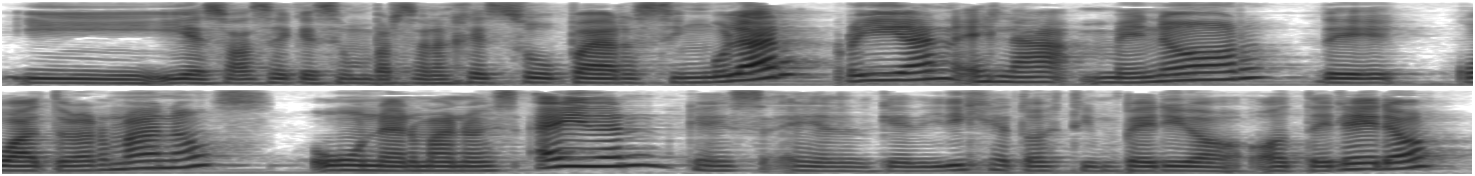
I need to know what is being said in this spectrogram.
y, eso hace que sea un personaje súper singular. Regan es la menor de cuatro hermanos. Un hermano es Aiden, que es el que dirige todo este imperio hotelero.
